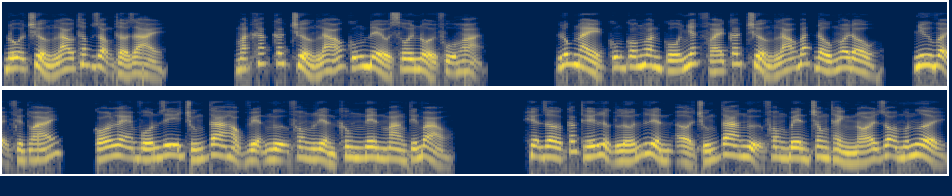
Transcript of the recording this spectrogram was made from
Đỗ trưởng lao thấp giọng thở dài. Mặt khác các trưởng lão cũng đều sôi nổi phụ họa. Lúc này cũng có ngoan cố nhất phái các trưởng lão bắt đầu ngoi đầu, như vậy phiền thoái, có lẽ vốn dĩ chúng ta học viện ngự phong liền không nên mang tiến vào. Hiện giờ các thế lực lớn liền ở chúng ta ngự phong bên trong thành nói rõ muốn người,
